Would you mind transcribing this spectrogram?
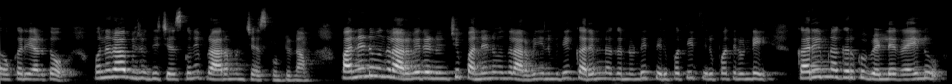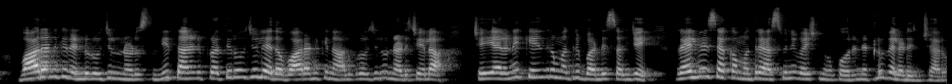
సౌకర్యాలతో పునరాభివృద్ధి చేసుకుని ప్రారంభం చేసుకుంటున్నాం. పన్నెండు వందల అరవై రెండు నుంచి పన్నెండు వందల అరవై ఎనిమిది కరీంనగర్ నుండి తిరుపతి తిరుపతి నుండి కరీంనగర్కు వెళ్ళే రైలు వారానికి రెండు రోజులు నడుస్తుంది. దానిని ప్రతిరోజు లేదా వారానికి నాలుగు రోజులు నడిచేలా చేయాలని కేంద్ర మంత్రి బండి సంజయ్ రైల్వే శాఖ మంత్రి అశ్విని వైష్ణవ్ కోరినట్లు వెల్లడించారు.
